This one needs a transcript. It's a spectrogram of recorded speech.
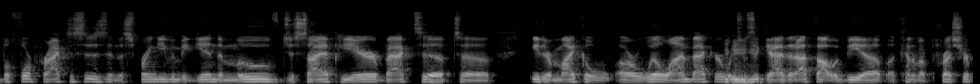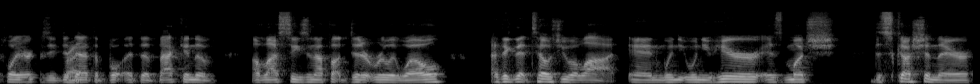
before practices in the spring even begin to move Josiah Pierre back to to either Michael or Will linebacker, which mm-hmm. was a guy that I thought would be a, a kind of a pressure player because he did right. that at the at the back end of of last season. I thought did it really well. I think that tells you a lot. And when you when you hear as much discussion there,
